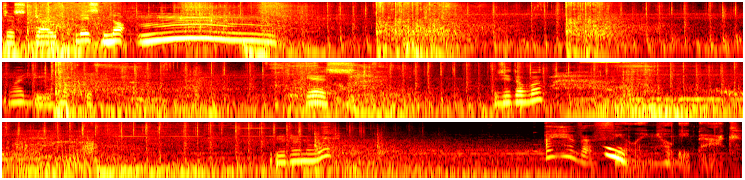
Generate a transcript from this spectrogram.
just drive. please no mm. why do you have to yes is it over you ran away I have a feeling he'll be back.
